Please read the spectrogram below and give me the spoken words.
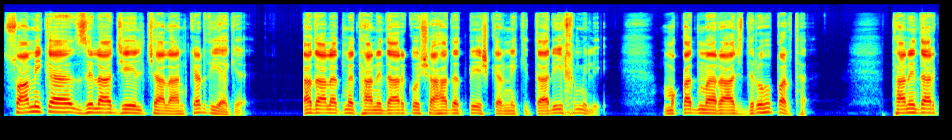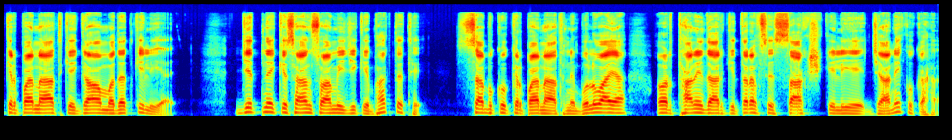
स्वामी का जिला जेल चालान कर दिया गया। अदालत में थानेदार को शहादत पेश करने की तारीख मिली। मुकदमा राजद्रोह पर था। थानेदार कृपानाथ के गाँव मदद के लिए आए। जितने किसान स्वामी जी के भक्त थे, सबको कृपानाथ ने बुलवाया और थानेदार की तरफ़ से साक्ष्य के लिए जाने को कहा।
